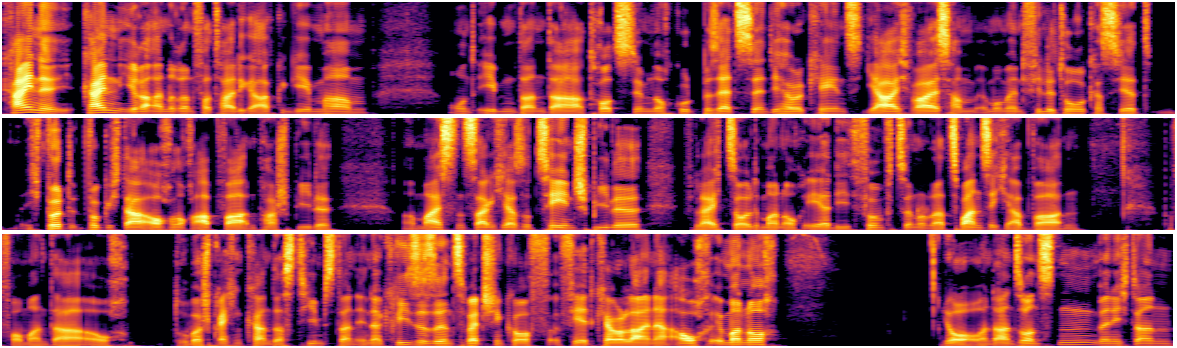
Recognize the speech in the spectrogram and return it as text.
keine, keinen ihrer anderen Verteidiger abgegeben haben und eben dann da trotzdem noch gut besetzt sind, die Hurricanes. Ja, ich weiß, haben im Moment viele Tore kassiert. Ich würde wirklich da auch noch abwarten, ein paar Spiele. Äh, meistens sage ich ja so 10 Spiele. Vielleicht sollte man auch eher die 15 oder 20 abwarten, bevor man da auch drüber sprechen kann, dass Teams dann in der Krise sind. Svechnikov fehlt Carolina auch immer noch. Ja, und ansonsten, wenn ich dann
